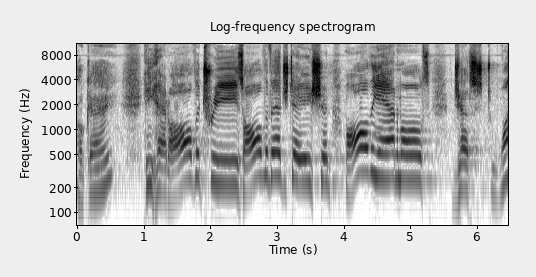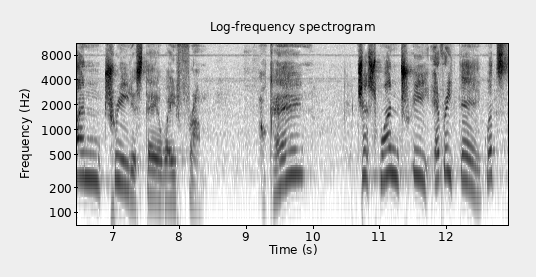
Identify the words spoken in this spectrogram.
Okay? He had all the trees, all the vegetation, all the animals, just one tree to stay away from. Okay? Just one tree, everything. What's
